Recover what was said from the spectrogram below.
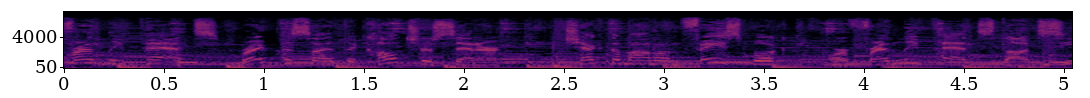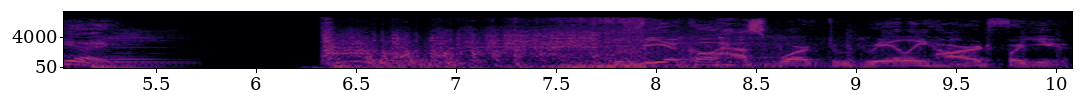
Friendly Pets, right beside the Culture Center. Check them out on Facebook or friendlypets.ca. Vehicle has worked really hard for you.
